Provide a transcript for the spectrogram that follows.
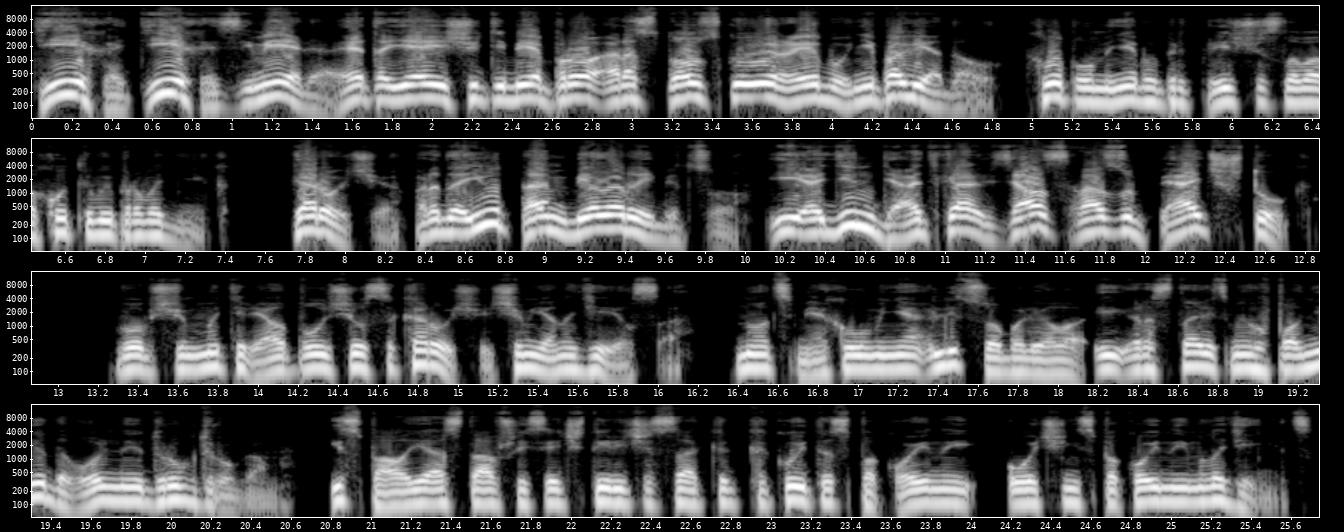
«Тихо, тихо, земеля, это я еще тебе про ростовскую рыбу не поведал», хлопал мне по предплечью словоохотливый проводник. «Короче, продают там белорыбицу, и один дядька взял сразу пять штук. В общем, материал получился короче, чем я надеялся. Но от смеха у меня лицо болело, и расстались мы вполне довольные друг другом. И спал я оставшиеся четыре часа, как какой-то спокойный, очень спокойный младенец.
